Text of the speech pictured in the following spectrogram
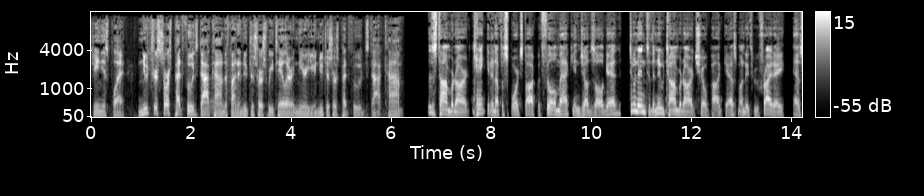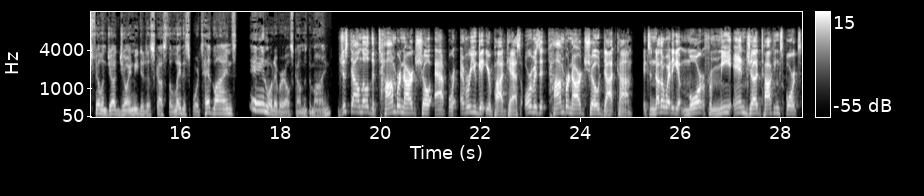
Genius play. NutrisourcePetFoods.com to find a Nutrisource retailer near you. NutrisourcePetFoods.com. This is Tom Barnard. Can't get enough of sports talk with Phil Mackey and Judd Zolgad? Tune in to the new Tom Barnard Show podcast Monday through Friday as Phil and Judd join me to discuss the latest sports headlines, and whatever else comes to mind. Just download the Tom Barnard Show app wherever you get your podcasts or visit tombarnardshow.com. It's another way to get more from me and Judd talking sports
